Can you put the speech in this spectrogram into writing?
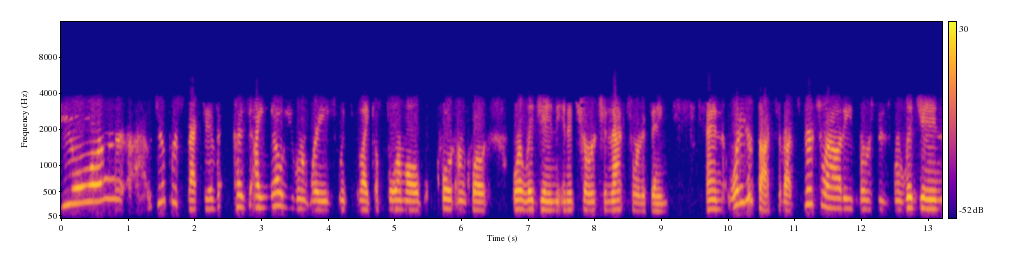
your your perspective because I know you were raised with like a formal quote unquote religion in a church and that sort of thing. And what are your thoughts about spirituality versus religion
